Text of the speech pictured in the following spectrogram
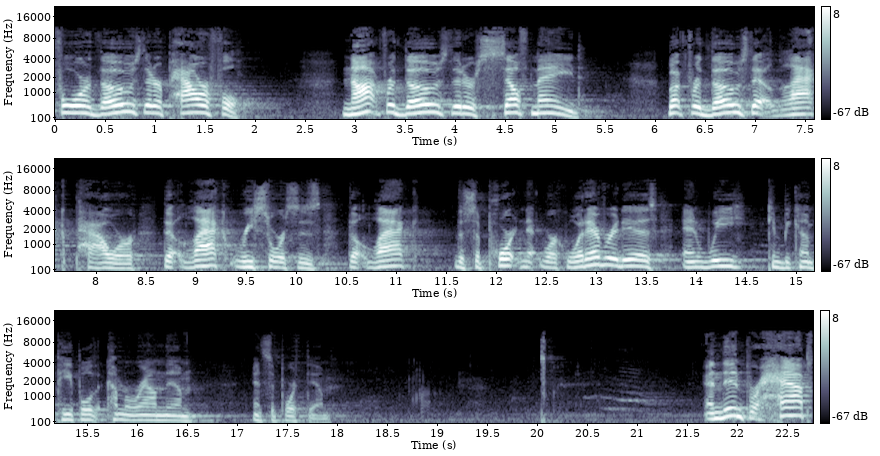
for those that are powerful, not for those that are self made, but for those that lack power, that lack resources, that lack the support network, whatever it is, and we can become people that come around them and support them. And then, perhaps,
